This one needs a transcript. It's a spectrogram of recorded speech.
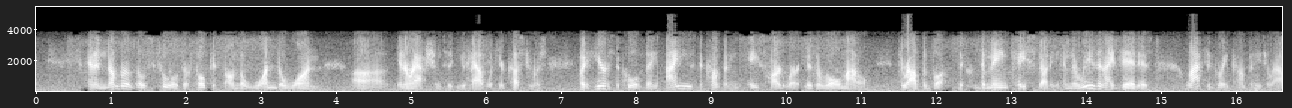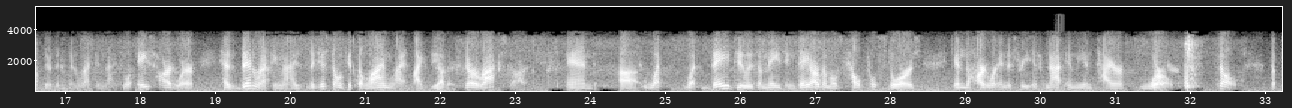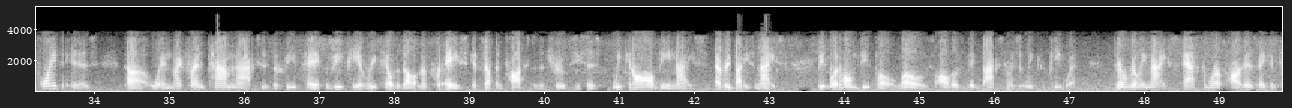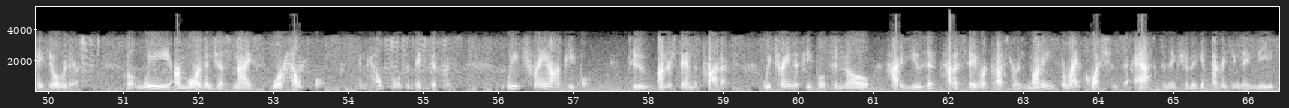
And a number of those tools are focused on the one-to-one uh, interactions that you have with your customers. But here's the cool thing: I use the company, Ace Hardware, as a role model throughout the book, the, the main case study. And the reason I did is lots of great companies are out there that have been recognized. Well, Ace Hardware has been recognized; they just don't get the limelight like the others. They're a rock star, and uh, what what they do is amazing. They are the most helpful stores in the hardware industry, if not in the entire world. So the point is uh, when my friend Tom Knox, who's the VP, VP of Retail Development for ACE, gets up and talks to the troops, he says, We can all be nice. Everybody's nice. People at Home Depot, Lowe's, all those big box stores that we compete with, they're really nice. Ask them where a part is, they can take you over there. But we are more than just nice, we're helpful. And helpful is a big difference. We train our people to understand the product we train the people to know how to use it, how to save our customers money, the right questions to ask to make sure they get everything they need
